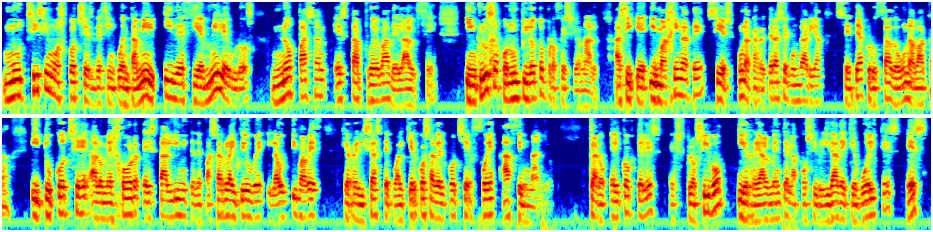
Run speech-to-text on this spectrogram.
muchísimos coches de 50.000 y de 100.000 euros no pasan esta prueba del alce, incluso con un piloto profesional. Así que imagínate si es una carretera secundaria, se te ha cruzado una vaca y tu coche a lo mejor está al límite de pasar la ITV y la última vez que revisaste cualquier cosa del coche fue hace un año. Claro, el cóctel es explosivo y realmente la posibilidad de que vuelques es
